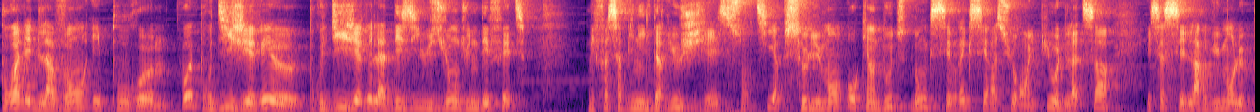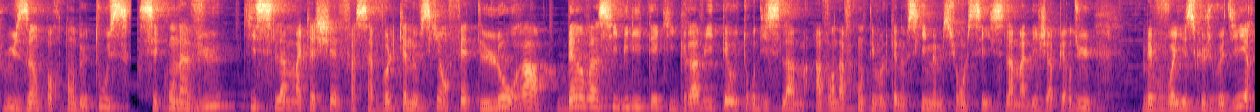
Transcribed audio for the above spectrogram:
pour aller de l'avant et pour, euh, pour, digérer, euh, pour digérer la désillusion d'une défaite. Mais face à Binil Darius, j'ai senti absolument aucun doute, donc c'est vrai que c'est rassurant. Et puis au-delà de ça, et ça c'est l'argument le plus important de tous, c'est qu'on a vu qu'Islam Makachev face à Volkanovski, en fait l'aura d'invincibilité qui gravitait autour d'Islam avant d'affronter Volkanovski, même si on le sait, Islam a déjà perdu, mais vous voyez ce que je veux dire?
